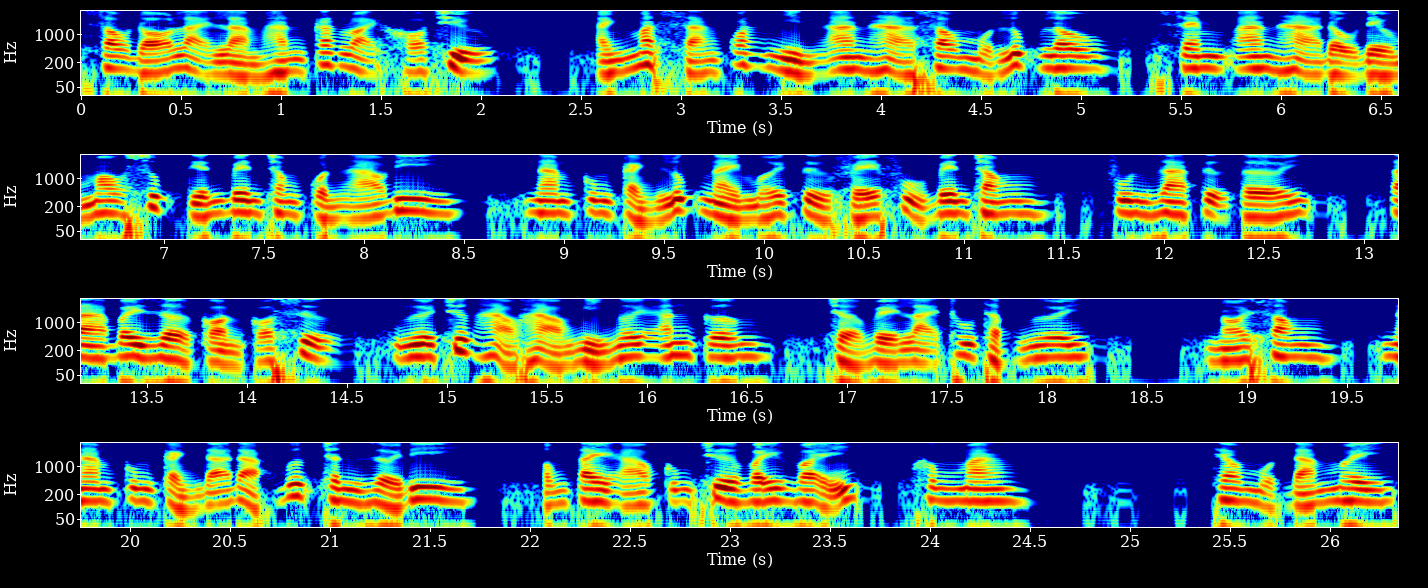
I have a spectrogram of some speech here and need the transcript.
sau đó lại làm hắn các loại khó chịu. Ánh mắt sáng quắc nhìn An Hà sau một lúc lâu, xem An Hà đầu đều mau xúc tiến bên trong quần áo đi, Nam cung cảnh lúc này mới từ phế phủ bên trong, phun ra tự tới. Ta bây giờ còn có sự, ngươi trước hảo hảo nghỉ ngơi ăn cơm, trở về lại thu thập ngươi. Nói xong, Nam cung cảnh đã đạp bước chân rời đi, ống tay áo cũng chưa vẫy vẫy, không mang. theo một đám mây.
